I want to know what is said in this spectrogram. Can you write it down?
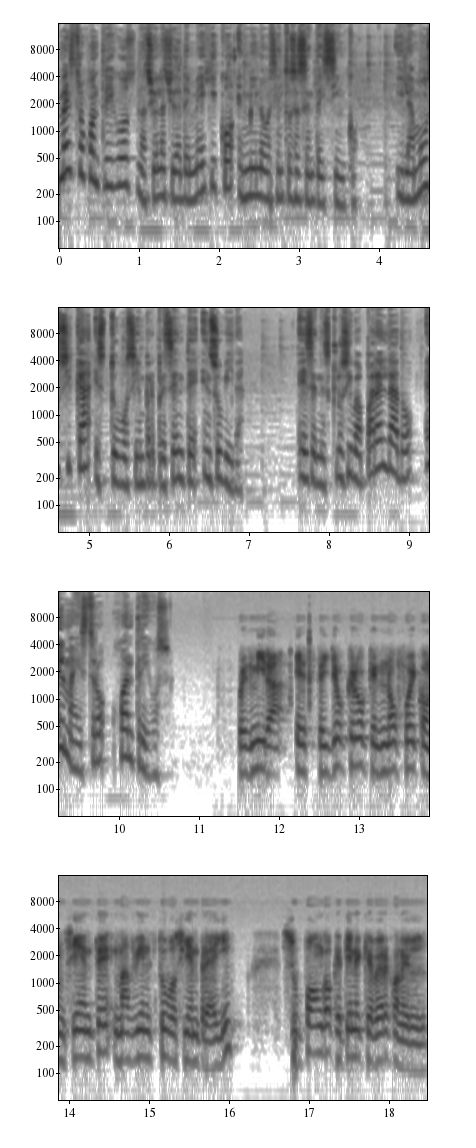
El maestro Juan Trigos nació en la Ciudad de México en 1965 y la música estuvo siempre presente en su vida. Es en exclusiva para el dado el maestro Juan Trigos. Pues mira, este, yo creo que no fue consciente, más bien estuvo siempre ahí. Supongo que tiene que ver con el,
